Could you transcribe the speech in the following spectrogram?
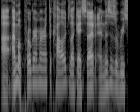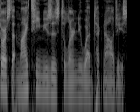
Uh, I'm a programmer at the college, like I said, and this is a resource that my team uses to learn new web technologies.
